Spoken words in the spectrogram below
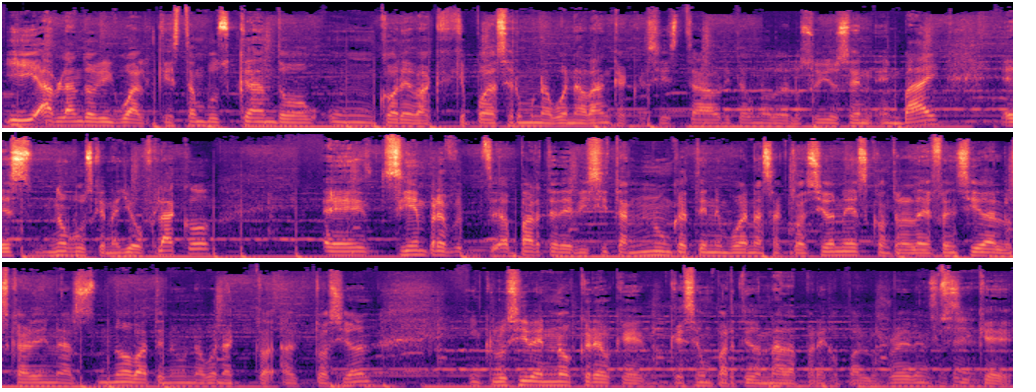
Y hablando igual, que están buscando un coreback que pueda ser una buena banca, que si está ahorita uno de los suyos en, en bye, es no busquen a Joe Flaco. Eh, siempre, aparte de visita, nunca tienen buenas actuaciones. Contra la defensiva de los Cardinals no va a tener una buena actuación. Inclusive no creo que, sea un partido nada parejo para los Ravens. Así que...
